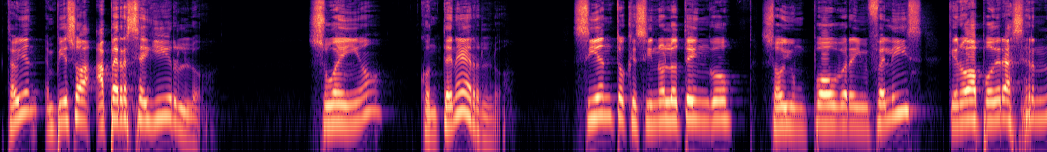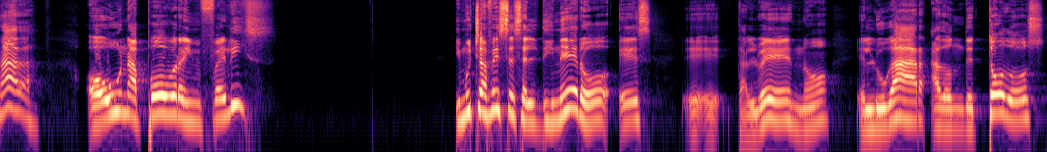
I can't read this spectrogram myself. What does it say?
¿Está bien? Empiezo a, perseguirlo. Sueño con tenerlo. Siento que si no lo tengo, soy un pobre infeliz que no va a poder hacer nada. O una pobre infeliz. Y muchas veces el dinero es, eh, eh, tal vez, ¿no? El lugar a donde todos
